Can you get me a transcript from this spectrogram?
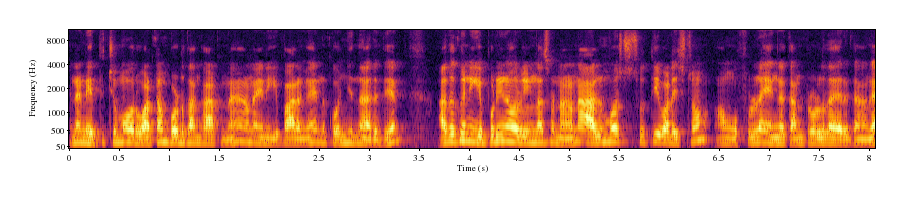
ஏன்னா நேற்று சும்மா ஒரு வட்டம் போட்டு தான் காட்டினேன். ஆனால் இன்றைக்கி பாருங்கள் இன்னும் கொஞ்சம் தான் இருக்குது அதுக்கும் நீங்கள் புடினவர்கள் என்ன சொன்னாங்கன்னா ஆல்மோஸ்ட் சுற்றி வளைச்சிட்டோம். அவங்க ஃபுல்லாக எங்கள் கண்ட்ரோலில் தான் இருக்காங்க.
